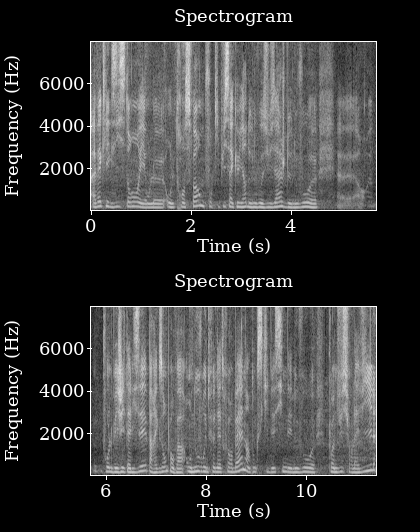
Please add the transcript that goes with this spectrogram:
avec l'existant et on le, on le transforme pour qu'il puisse accueillir de nouveaux usages, de nouveaux pour le végétaliser, par exemple, on, va, on ouvre une fenêtre urbaine, donc ce qui dessine des nouveaux points de vue sur la ville.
